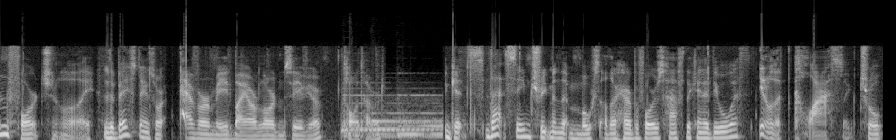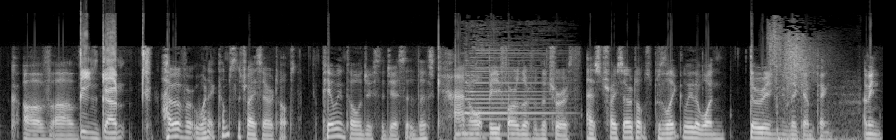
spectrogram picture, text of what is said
Unfortunately, the best dinosaur ever made by our Lord and Saviour, Todd Howard, gets that same treatment that most other herbivores have to kind of deal with. You know, the classic trope of uh, Being gimped. However, when it comes to Triceratops, paleontology suggests that this cannot be further from the truth, as Triceratops was likely the one doing the gimping. I mean,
